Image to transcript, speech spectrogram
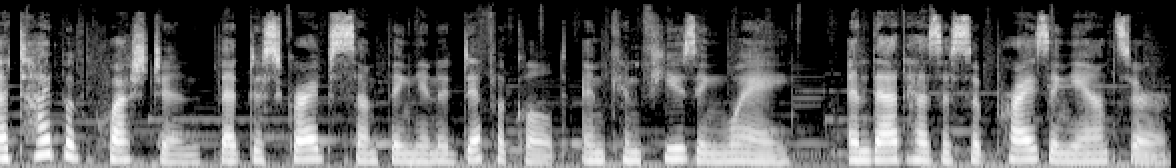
A type of question that describes something in a difficult and confusing way, and that has a surprising answer,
